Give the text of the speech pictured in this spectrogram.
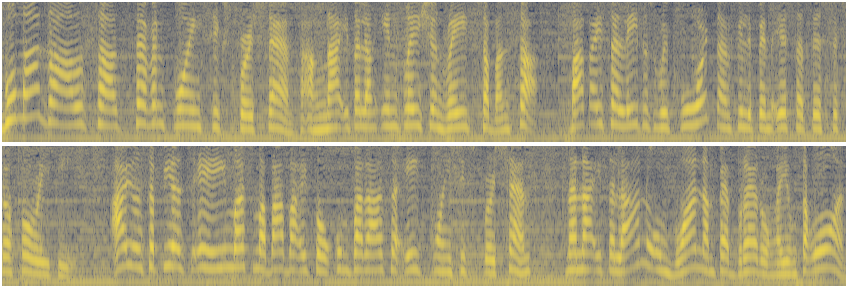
Bumagal sa 7.6% ang naitalang inflation rate sa bansa batay sa latest report ng Philippine Statistics Authority. Ayon sa PSA, mas mababa ito kumpara sa 8.6% na naitala noong buwan ng Pebrero ngayong taon.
